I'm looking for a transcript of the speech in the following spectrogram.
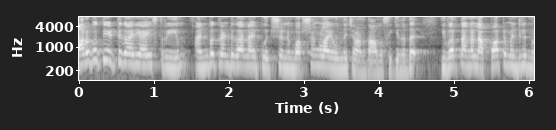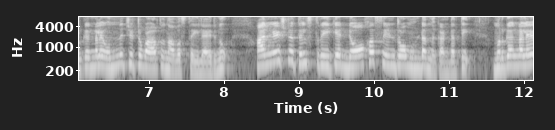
അറുപത്തിയെട്ടുകാരിയായ സ്ത്രീയും അൻപത്തിരണ്ടുകാരനായ പുരുഷനും വർഷങ്ങളായി ഒന്നിച്ചാണ് താമസിക്കുന്നത്. ഇവർ തങ്ങളുടെ അപ്പാർട്ട്മെന്റിൽ മൃഗങ്ങളെ ഒന്നിച്ചിട്ട് വളർത്തുന്ന അവസ്ഥയിലായിരുന്നു. അന്വേഷണത്തിൽ സ്ത്രീക്ക് നോഹ സിൻഡ്രോം ഉണ്ടെന്ന് കണ്ടെത്തി. മൃഗങ്ങളെ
